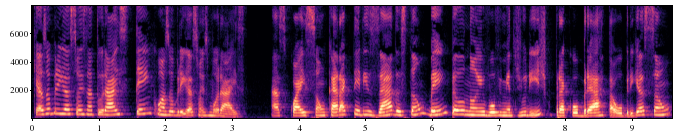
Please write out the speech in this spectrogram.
que as obrigações naturais têm com as obrigações morais, as quais são caracterizadas também pelo não envolvimento jurídico para cobrar tal obrigação,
